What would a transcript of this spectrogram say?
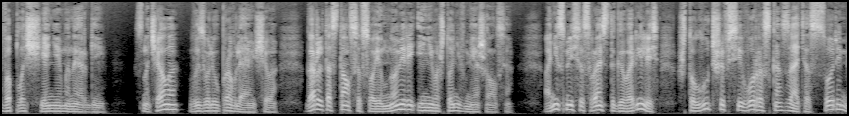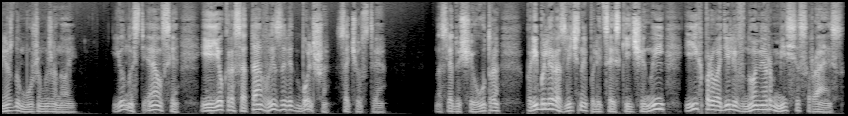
воплощением энергии. Сначала вызвали управляющего. Гарольд остался в своем номере и ни во что не вмешивался. Они с миссис Райс договорились, что лучше всего рассказать о ссоре между мужем и женой. Юность Элси и ее красота вызовет больше сочувствия. На следующее утро прибыли различные полицейские чины, и их проводили в номер миссис Райс.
